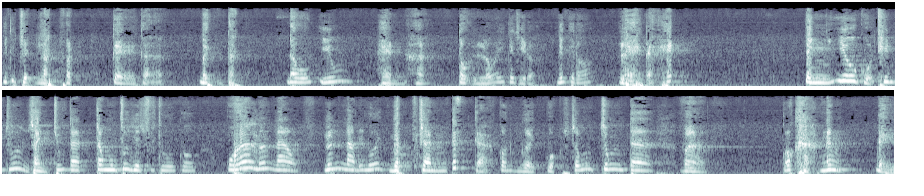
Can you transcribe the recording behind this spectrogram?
Những cái chuyện lặt vặt kể cả bệnh tật đau yếu hèn hạ tội lỗi cái gì đó. Những cái đó lẻ tẻ hết. Tình yêu của thiên chúa dành chúng ta trong chúa giêsu cô quá lớn lao lớn lao đến nỗi ngập tràn tất cả con người cuộc sống chúng ta và có khả năng để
